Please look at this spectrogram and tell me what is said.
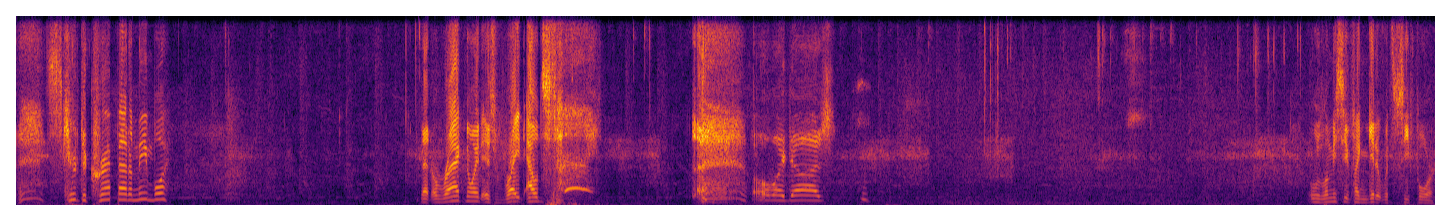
Scared the crap out of me, boy. That arachnoid is right outside. oh my gosh. Ooh, let me see if I can get it with C4.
